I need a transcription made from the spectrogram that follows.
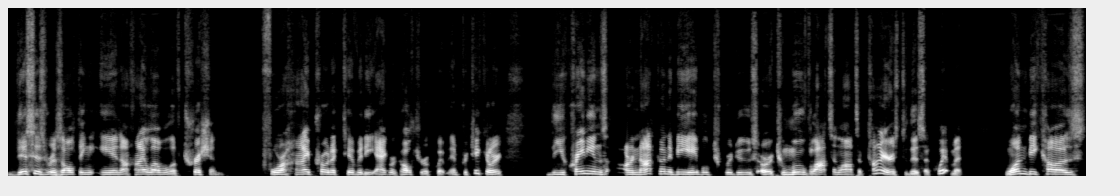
this is resulting in a high level of attrition for high productivity agriculture equipment. In particular, the Ukrainians are not going to be able to produce or to move lots and lots of tires to this equipment. One, because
